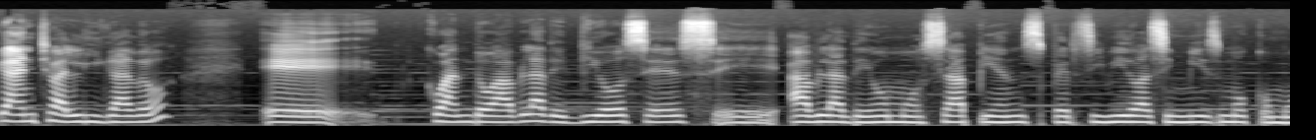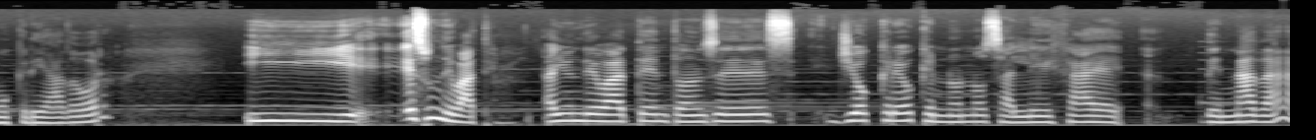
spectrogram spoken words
gancho al hígado. Eh, cuando habla de dioses, eh, habla de Homo sapiens percibido a sí mismo como creador. Y es un debate, hay un debate, entonces yo creo que no nos aleja de nada,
